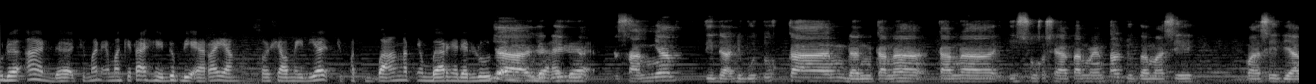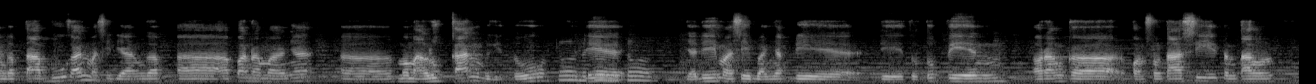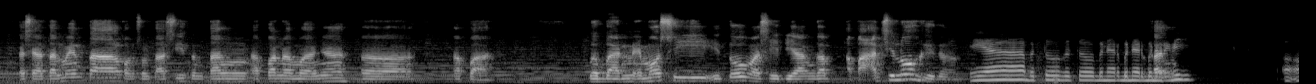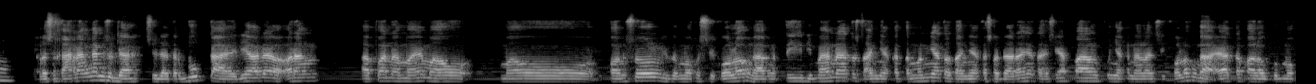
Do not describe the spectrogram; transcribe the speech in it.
udah ada, cuman emang kita hidup di era yang sosial media cepet banget nyebarnya dari dulu ya, tuh emang udah ada. Kesannya tidak dibutuhkan dan karena karena isu kesehatan mental juga masih masih dianggap tabu kan, masih dianggap uh, apa namanya uh, memalukan begitu. Betul, jadi betul, betul. jadi masih banyak di ditutupin orang ke konsultasi tentang kesehatan mental, konsultasi tentang apa namanya uh, apa beban emosi itu masih dianggap apaan sih loh gitu. Iya betul betul benar benar benar kan, ini. Oh, oh. Kalau sekarang kan sudah sudah terbuka, jadi ada orang apa namanya mau mau konsul gitu mau ke psikolog nggak ngerti di mana terus tanya ke temennya atau tanya ke saudaranya tanya siapa punya kenalan psikolog nggak ya? Atau kalau mau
